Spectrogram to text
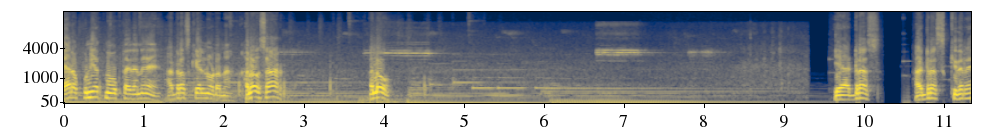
ಯಾರೋ ಪುಣ್ಯಾತ್ಮ ಹೋಗ್ತಾ ಇದ್ದಾನೆ, ಅಡ್ರೆಸ್ ಕೇಳಿ ನೋಡೋಣ. ಹಲೋ ಸರ್ ಹಲೋ ಏ, ಅಡ್ರೆಸ್ ಅಡ್ರೆಸ್ ಕಿದರೆ?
